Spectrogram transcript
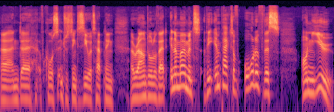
Uh, and uh, of course, interesting to see what's happening around all of that. In a moment, the impact of all of this on you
